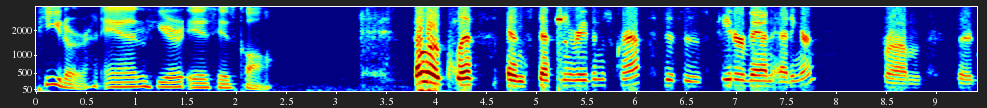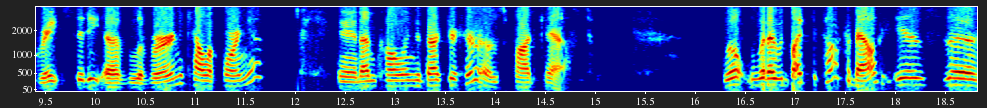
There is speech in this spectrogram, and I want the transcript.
Peter, and here is his call. Hello, Cliff and Stephanie Ravenscraft. This is Peter Van Ettinger from the great city of La Verne, California, and I'm calling about your Heroes podcast. Well, what I would like to talk about is uh,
